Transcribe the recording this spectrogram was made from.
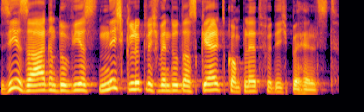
Sie sagen, du wirst nicht glücklich, wenn du das Geld komplett für dich behältst.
